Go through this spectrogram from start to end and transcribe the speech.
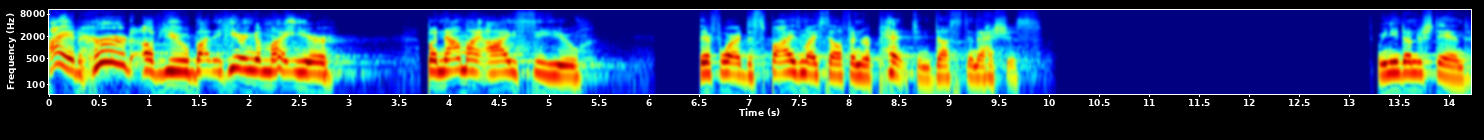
I had heard of you by the hearing of my ear, but now my eyes see you. Therefore, I despise myself and repent in dust and ashes. We need to understand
